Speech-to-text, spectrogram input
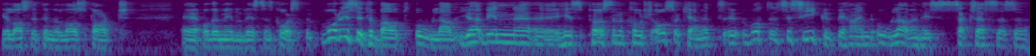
He lost it in the last part uh, of the middle distance course. What is it about Olav? You have been uh, his personal coach also, Kenneth. Uh, what is the secret behind Olav and his success as a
